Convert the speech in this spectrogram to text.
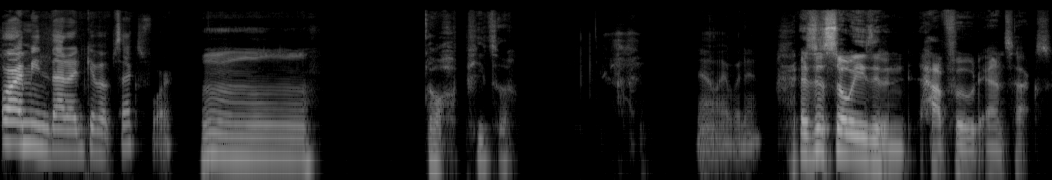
Or I mean that I'd give up sex for. Hmm. Oh, pizza. No, I wouldn't. It's just so easy to have food and sex.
